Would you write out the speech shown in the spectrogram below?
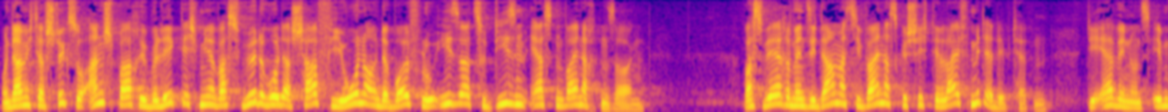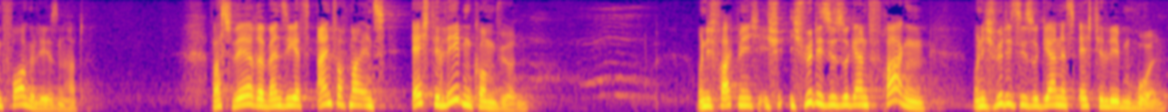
Und da mich das Stück so ansprach, überlegte ich mir, was würde wohl das Schaf Fiona und der Wolf Luisa zu diesem ersten Weihnachten sagen? Was wäre, wenn sie damals die Weihnachtsgeschichte live miterlebt hätten, die Erwin uns eben vorgelesen hat? Was wäre, wenn sie jetzt einfach mal ins echte Leben kommen würden? Und ich frage mich, ich, ich würde sie so gern fragen und ich würde sie so gern ins echte Leben holen.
